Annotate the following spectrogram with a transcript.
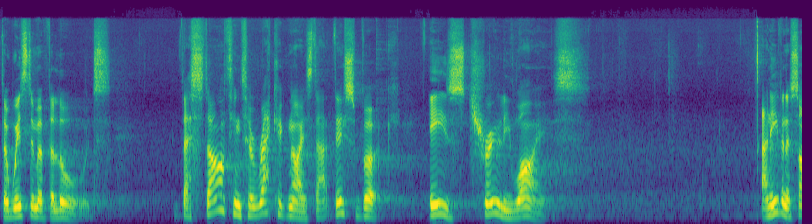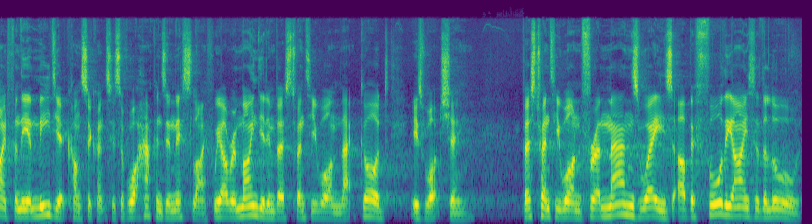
the wisdom of the Lord, they're starting to recognize that this book is truly wise. And even aside from the immediate consequences of what happens in this life, we are reminded in verse 21 that God is watching. Verse 21 For a man's ways are before the eyes of the Lord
